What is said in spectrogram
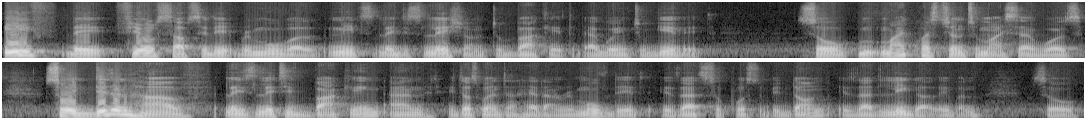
if the fuel subsidy removal needs legislation to back it, they're going to give it. So my question to myself was, so it didn't have legislative backing and he just went ahead and removed it. Is that supposed to be done? Is that legal even? So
